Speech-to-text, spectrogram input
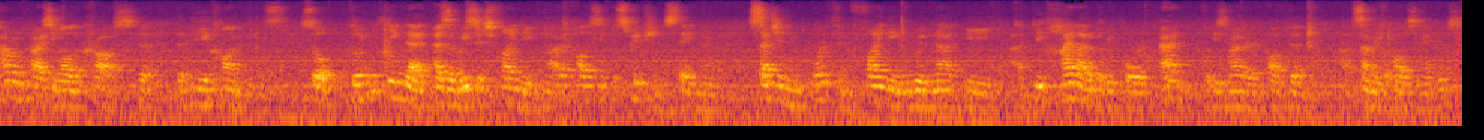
carbon pricing all across the, the, the economies. So don't you think that as a research finding, not a policy prescription statement, such an important finding would not be a big highlight of the report and, for this matter, of the uh, summary for policymakers?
